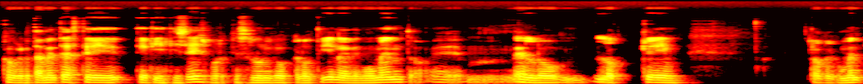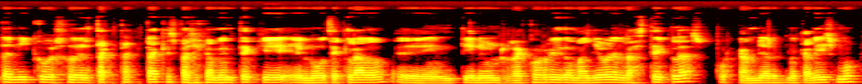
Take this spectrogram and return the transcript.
concretamente a este de 16, porque es el único que lo tiene de momento. Eh, lo, que, lo que comenta Nico, eso del tac tac tac, es básicamente que el nuevo teclado tiene un recorrido mayor en las teclas por cambiar el mecanismo.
